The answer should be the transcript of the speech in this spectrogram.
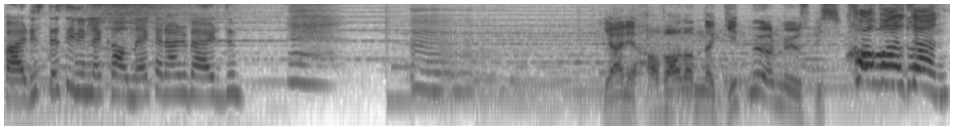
Paris'te seninle kalmaya karar verdim. Yani havaalanına gitmiyor muyuz biz? Kovuldun.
